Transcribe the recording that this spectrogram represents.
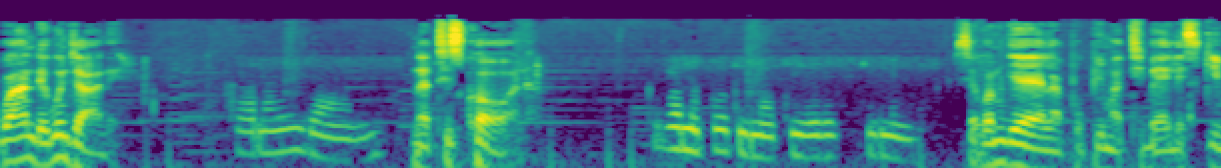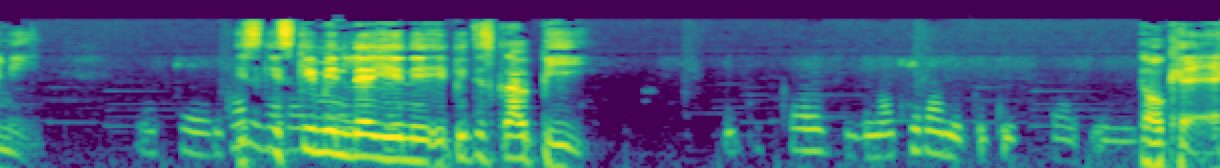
Kwande kunjani? Khona kunjani? Nathi sikhona. Kubona popi mathibele esikimini. Siyakwamukela bhubhi mathibele esikimini. Okay iskimini le yini? Ipiti scral b because ngumakhelwane budisisakini okay.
